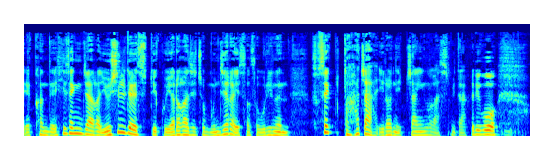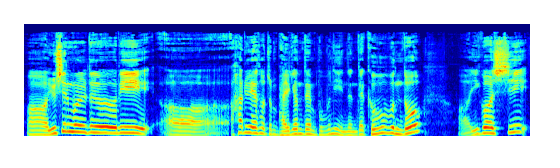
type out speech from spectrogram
예컨대 희생자가 유실될 수도 있고 여러 가지 좀 문제가 있어서 우리는 수색부터 하자 이런 입장인 것 같습니다. 그리고 어, 유실물들이 어, 하류에서 좀 발견된 부분이 있는데 그 부분도 어, 이것이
